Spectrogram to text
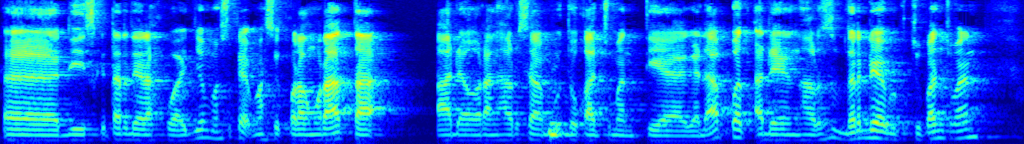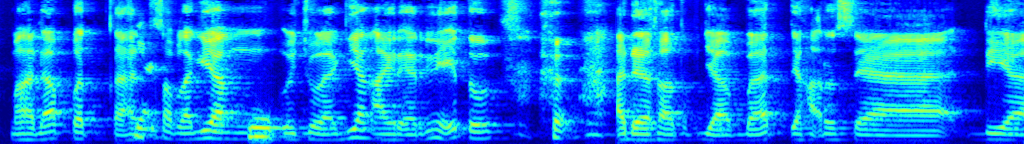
eh, di sekitar daerahku aja masuk kayak masih kurang merata. Ada orang harusnya membutuhkan cuman dia gak dapet, ada yang harus sebenarnya dia berkecupan cuman malah dapet kan. Iya. Terus apalagi yang Hmm. lucu lagi yang akhir-akhir ini itu ada satu pejabat yang harusnya dia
